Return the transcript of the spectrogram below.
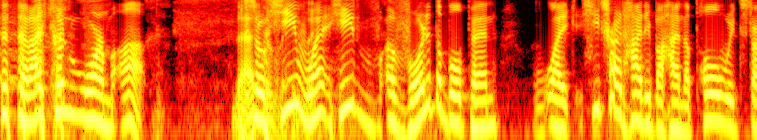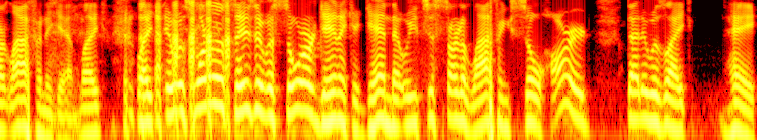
that I couldn't warm up. That's so he went. He avoided the bullpen. Like he tried hiding behind the pole, we'd start laughing again. Like, like it was one of those things that was so organic again that we just started laughing so hard that it was like, hey,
